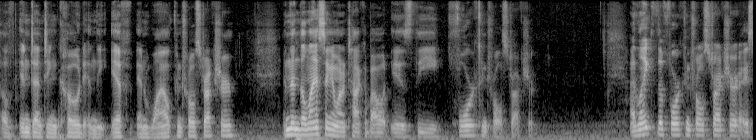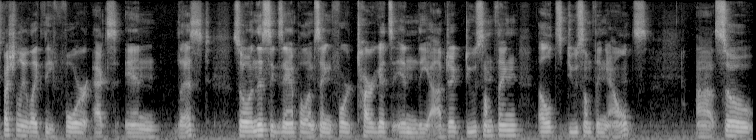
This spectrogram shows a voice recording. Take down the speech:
of indenting code in the if and while control structure. And then the last thing I want to talk about is the for control structure I like the for control structure. I especially like the for x in list. So in this example, I'm saying for targets in the object, do something else, do something else. Uh, so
